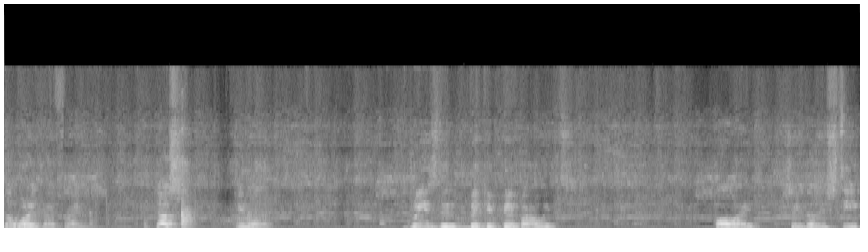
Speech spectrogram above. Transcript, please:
No worries, my friends. Just, you know, grease the baking paper with oil so it doesn't stick.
